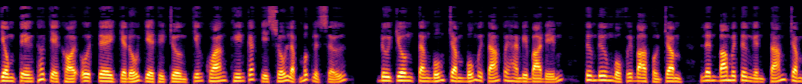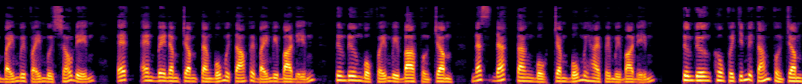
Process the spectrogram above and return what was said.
Dòng tiền tháo chạy khỏi OT và đổ về thị trường chứng khoán khiến các chỉ số lập mức lịch sử. Dow Jones tăng 448,23 điểm, tương đương 1,3% lên 34.870,16 điểm, S&P 500 tăng 48,73 điểm, tương đương 1,13%, Nasdaq tăng 142,13 điểm, tương đương 0,98%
